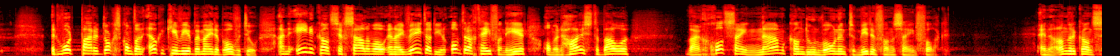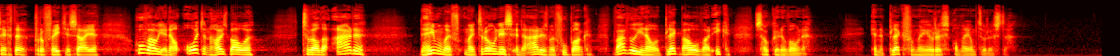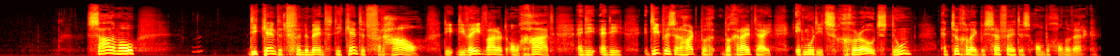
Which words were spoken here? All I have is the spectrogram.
het woord paradox komt dan elke keer weer bij mij naar boven toe. Aan de ene kant zegt Salomo, en hij weet dat hij een opdracht heeft van de Heer om een huis te bouwen waar God zijn naam kan doen wonen te midden van zijn volk. En aan de andere kant zegt de profeet Jesaja, hoe wou je nou ooit een huis bouwen terwijl de aarde, de hemel mijn, mijn troon is en de aarde is mijn voetbank? Waar wil je nou een plek bouwen waar ik zou kunnen wonen? En een plek voor mij rust, om mij om te rusten. Salomo die kent het fundament, die kent het verhaal, die, die weet waar het om gaat. En, die, en die, diep in zijn hart begrijpt hij, ik moet iets groots doen en tegelijk beseffen, het is onbegonnen werk.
